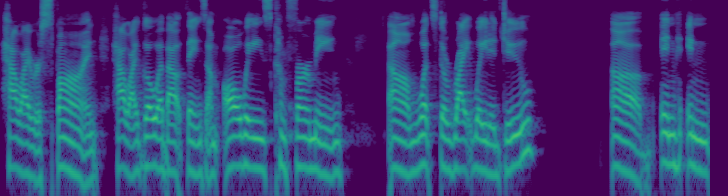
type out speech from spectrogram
how I respond, how I go about things. I'm always confirming um, what's the right way to do uh, in in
